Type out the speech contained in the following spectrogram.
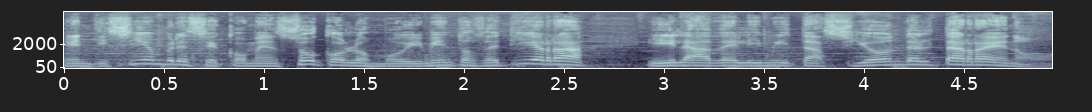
En diciembre se comenzó con los movimientos de tierra y la delimitación del terreno.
